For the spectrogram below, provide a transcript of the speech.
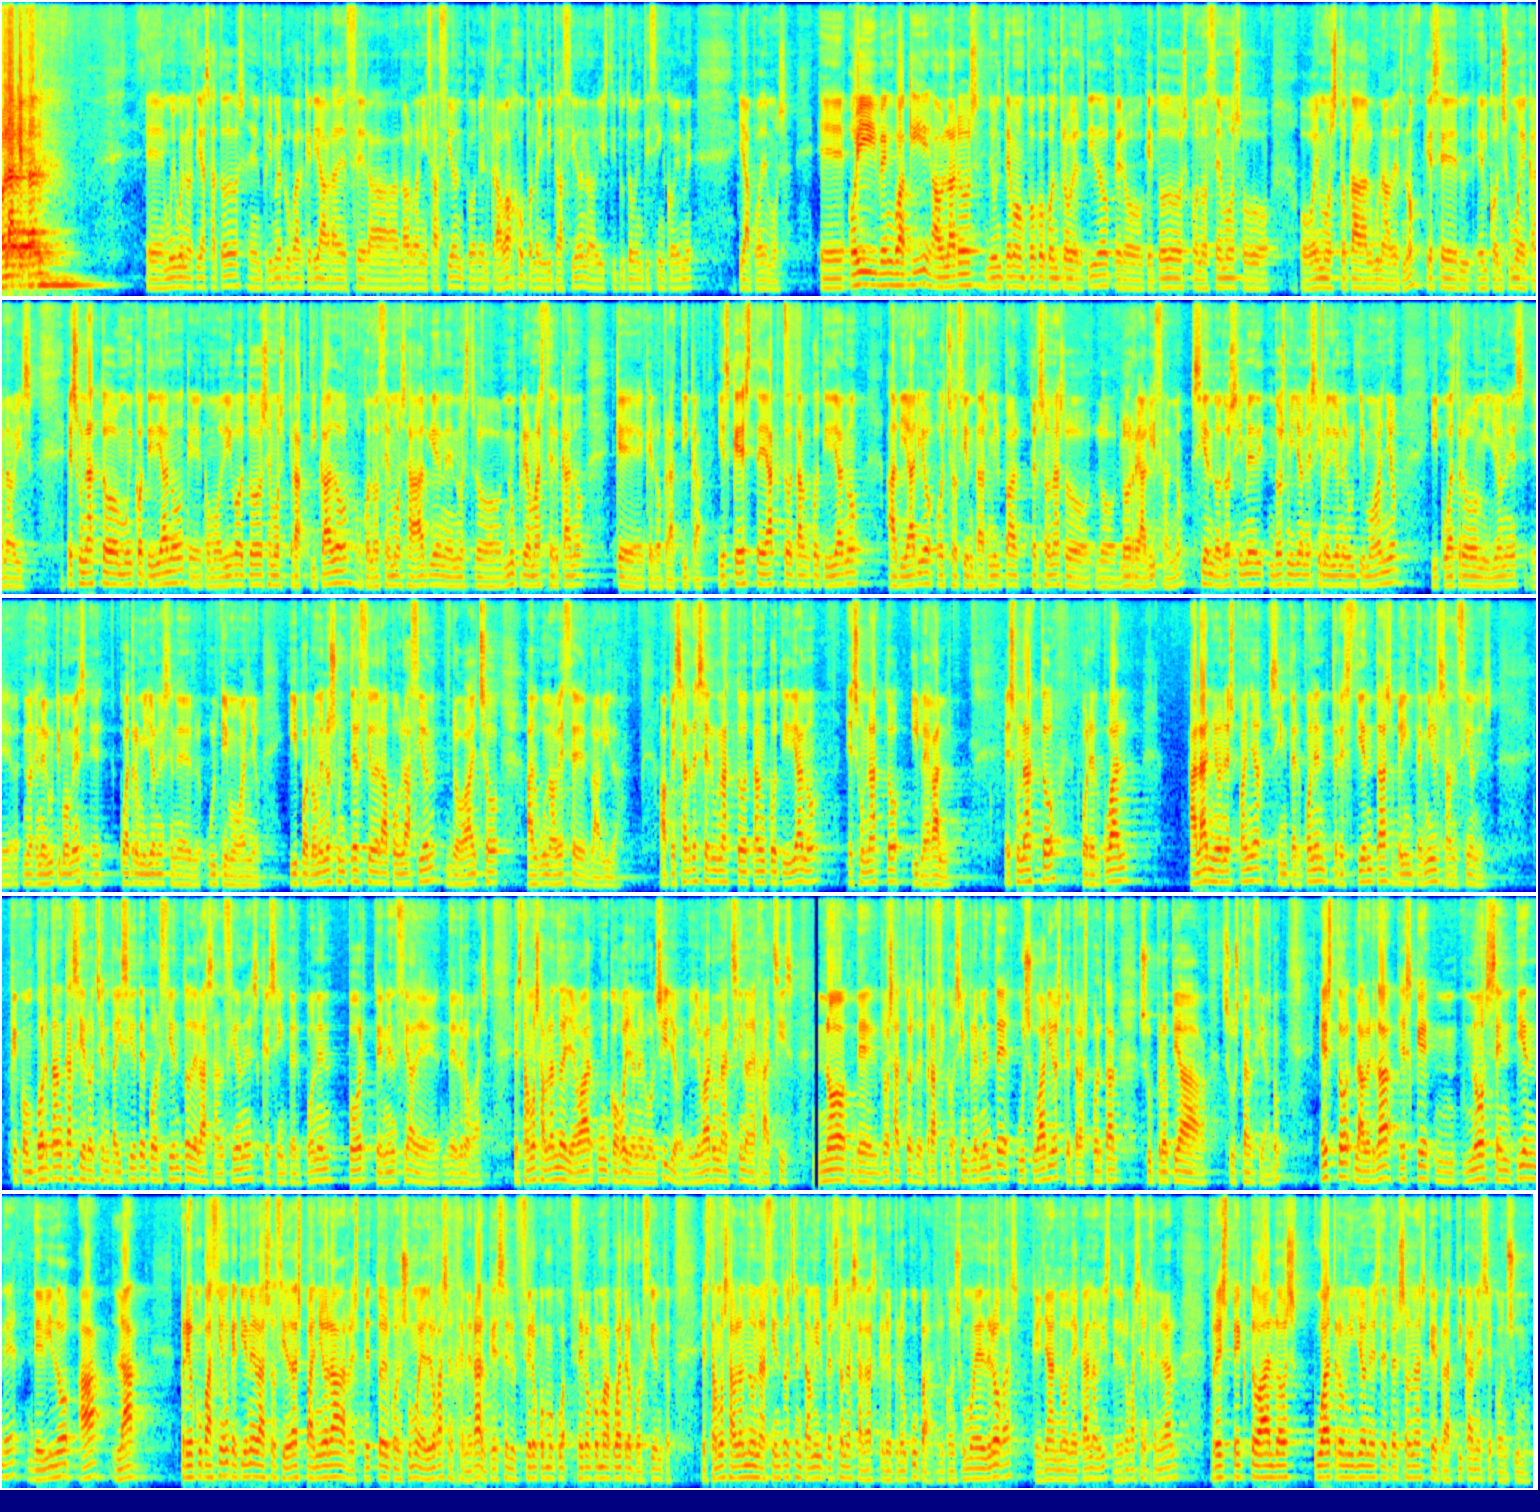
Hola, ¿qué tal? Eh, muy buenos días a todos. En primer lugar, quería agradecer a la organización por el trabajo, por la invitación al Instituto 25M y a Podemos. Eh, hoy vengo aquí a hablaros de un tema un poco controvertido, pero que todos conocemos o, hemos tocado alguna vez, ¿no? que es el, consumo de cannabis. Es un acto muy cotidiano que, como digo, todos hemos practicado o conocemos a alguien en nuestro núcleo más cercano que, lo practica. Y es que este acto tan cotidiano, a diario 800.000 personas lo, realizan, ¿no? siendo 2 millones y medio en el último año y 4 millones eh, en el último mes, 4 eh, millones en el último año. Y por lo menos un tercio de la población lo ha hecho alguna vez en la vida. A pesar de ser un acto tan cotidiano, es un acto ilegal. Es un acto por el cual al año en España se interponen 320.000 sanciones que comportan casi el 87% de las sanciones que se interponen por tenencia de, drogas. Estamos hablando de llevar un cogollo en el bolsillo, de llevar una china de hachís, no de los actos de tráfico, simplemente usuarios que transportan su propia sustancia. Esto, la verdad, es que no se entiende debido a la preocupación que tiene la sociedad española respecto del consumo de drogas en general, que es el 0,4%. Estamos hablando de unas 180.000 personas a las que le preocupa el consumo de drogas, que ya no de cannabis, de drogas en general, respecto a los 4 millones de personas que practican ese consumo.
